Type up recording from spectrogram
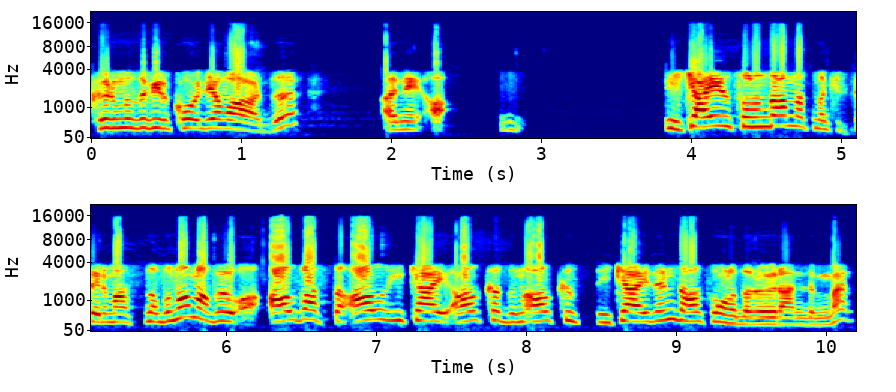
kırmızı bir kolye vardı. Hani a- hikayenin sonunda anlatmak isterim aslında bunu ama bu al bastı al hikaye al kadın al kız hikayelerini daha sonradan öğrendim ben.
